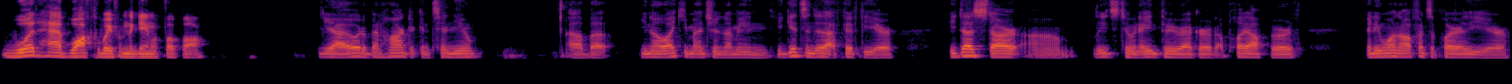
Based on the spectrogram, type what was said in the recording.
would have walked away from the game of football. Yeah, it would have been hard to continue. Uh, but, you know, like you mentioned, I mean, he gets into that fifth year. He does start, um, leads to an 8 3 record, a playoff berth, and he won Offensive Player of the Year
